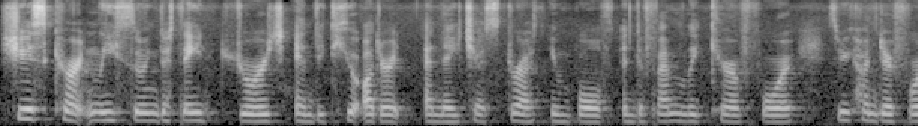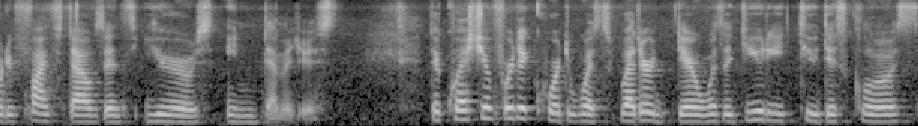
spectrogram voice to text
She is currently suing the St. George and the two other NHS trusts involved in the family care for 345,000 euros in damages. The question for the court was whether there was a duty to disclose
